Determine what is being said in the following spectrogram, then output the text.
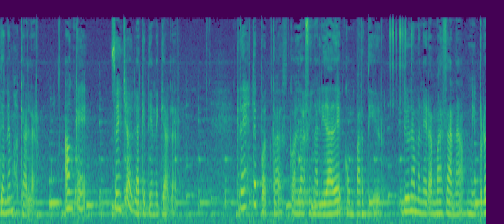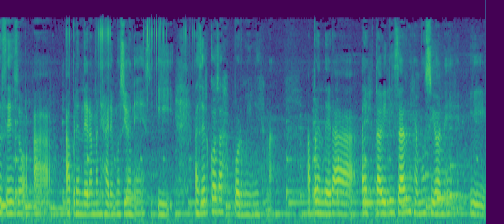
tenemos que hablar, aunque soy yo la que tiene que hablar. Creé este podcast con la finalidad de compartir de una manera más sana mi proceso a aprender a manejar emociones y hacer cosas por mí misma. Aprender a, estabilizar mis emociones y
